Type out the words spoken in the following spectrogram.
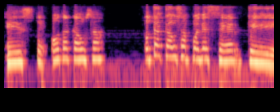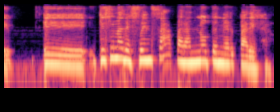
Este, otra causa. Otra causa puede ser que, eh, que es una defensa para no tener pareja.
